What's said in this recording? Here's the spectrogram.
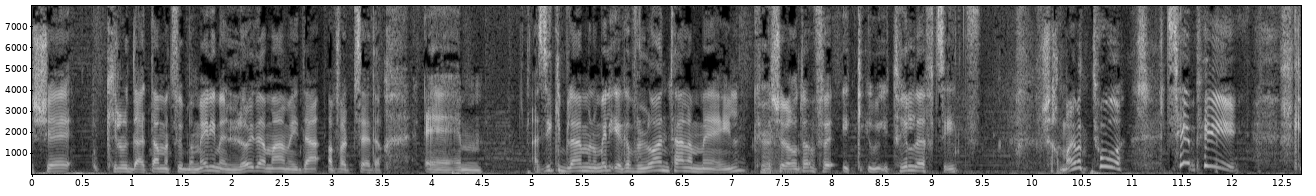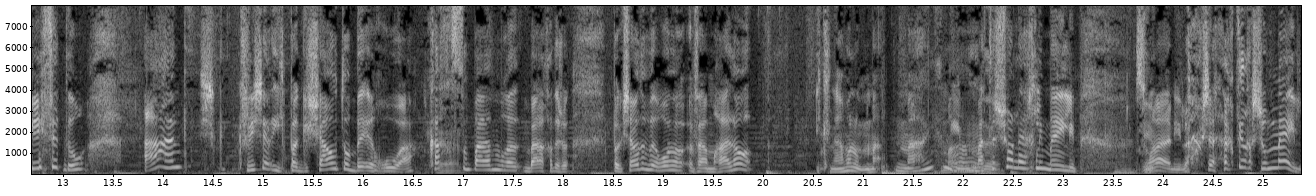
שכאילו דעתה מצוי במיילים, אני לא יודע מה המידע, אבל בסדר. אמ, אז היא קיבלה ממנו מייל, היא אגב לא ענתה למייל, כן. ושאלה אותו, והוא התחיל להפציץ. עכשיו, מה עם הטור? ציפי! קריא את הטור. עד, כפי שהיא פגשה אותו באירוע, כך כן. סופר בחדשות, פגשה אותו באירוע ואמרה לו, היא קנה לו, מה, מה העניינים? מה זה?" אתה שולח לי מיילים? אז הוא אמר אני לא שלחתי לך שום מייל.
